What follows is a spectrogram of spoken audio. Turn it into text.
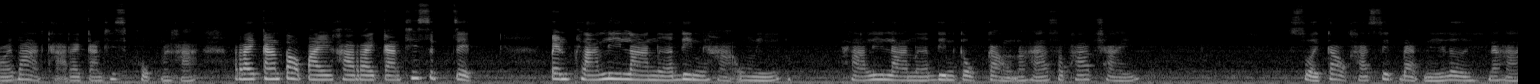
300 บาทค่ะ รายการที่ 16 นะคะ รายการต่อไปค่ะ รายการที่ 17 เป็นพระลีลาเนื้อดินค่ะ องค์นี้พระลีลาเนื้อดินเก่าๆนะคะ สภาพใช้ สวยเก่าคลาสสิกแบบนี้เลยนะคะ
